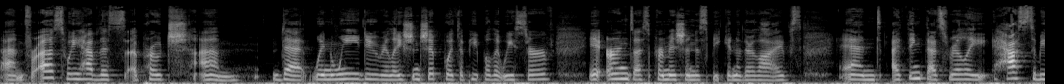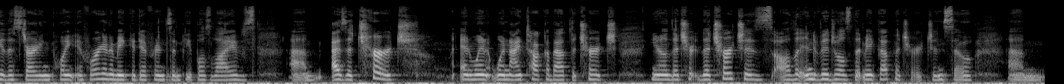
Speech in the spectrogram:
um, for us, we have this approach um, that when we do relationship with the people that we serve, it earns us permission to speak into their lives. And I think that's really has to be the starting point if we're going to make a difference in people's lives um, as a church and when when I talk about the church, you know, the church the church is all the individuals that make up a church, and so um,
